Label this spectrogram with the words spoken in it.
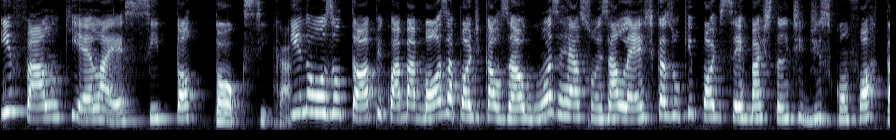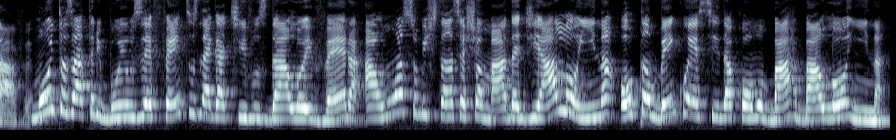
e falam que ela é citotóxica. E no uso tópico, a babosa pode causar algumas reações alérgicas, o que pode ser bastante desconfortável. Muitos atribuem os efeitos negativos da aloe vera a uma substância chamada de aloína ou também conhecida como barbaloína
